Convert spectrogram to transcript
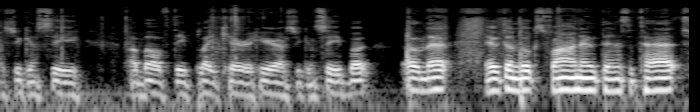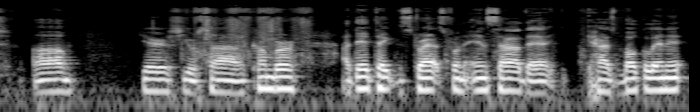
as you can see, above the plate carrier here, as you can see. But other than that, everything looks fine. Everything is attached. Um, here's your side cumber. I did take the straps from the inside that has buckle in it.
